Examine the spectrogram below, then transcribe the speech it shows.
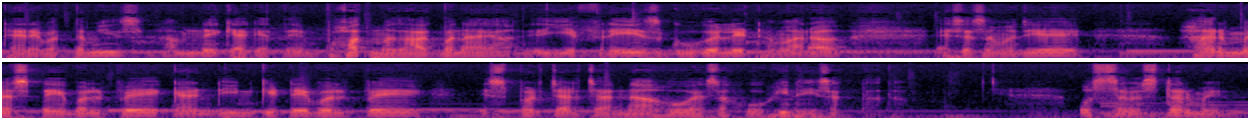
ठहरे बदतमीज़, हमने क्या कहते हैं, बहुत मज़ाक बनाया। ये फ्रेज़ गूगल इट हमारा, ऐसे समझिए, हर मेस टेबल पे कैंटीन की टेबल पे, इस पर चर्चा ना हो, ऐसा हो ही नहीं सकता था। उस सेमेस्टर में,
